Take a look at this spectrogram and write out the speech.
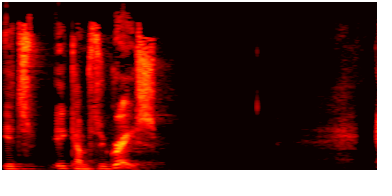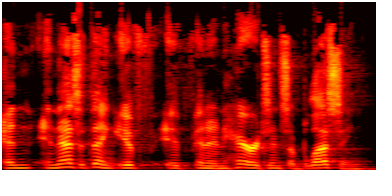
it's it comes through grace. And and that's the thing. If if an inheritance, a blessing,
